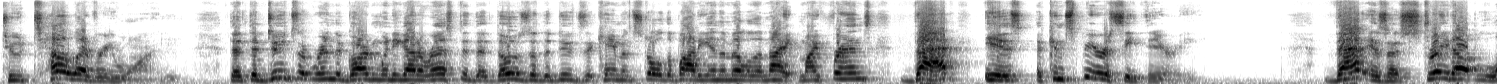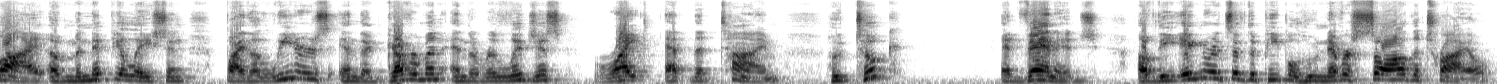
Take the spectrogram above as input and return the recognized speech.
to tell everyone that the dudes that were in the garden when he got arrested, that those are the dudes that came and stole the body in the middle of the night. My friends, that is a conspiracy theory. That is a straight up lie of manipulation by the leaders and the government and the religious right at the time who took advantage of the ignorance of the people who never saw the trial,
